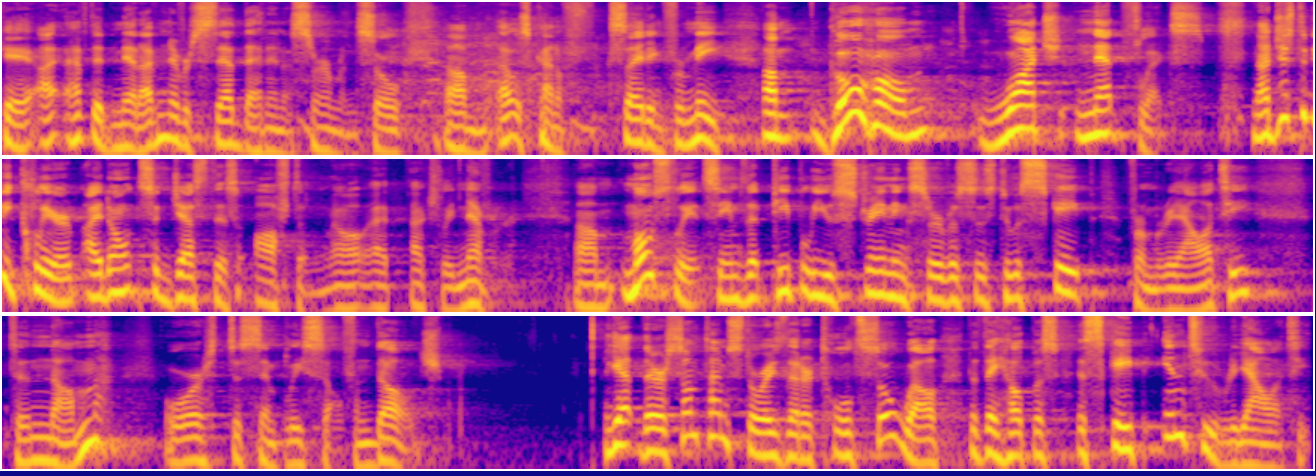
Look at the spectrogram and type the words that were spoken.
Okay, I have to admit, I've never said that in a sermon, so um, that was kind of exciting for me. Um, go home, watch Netflix. Now, just to be clear, I don't suggest this often. Well, actually, never. Um, mostly, it seems that people use streaming services to escape from reality, to numb, or to simply self indulge. Yet, there are sometimes stories that are told so well that they help us escape into reality.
